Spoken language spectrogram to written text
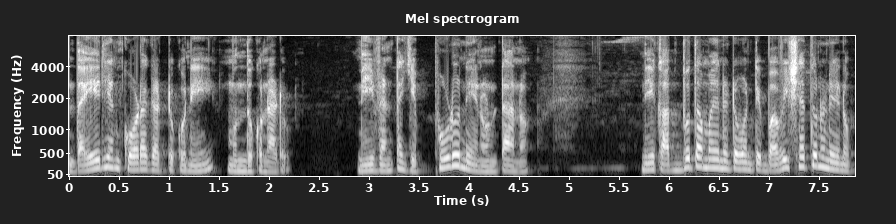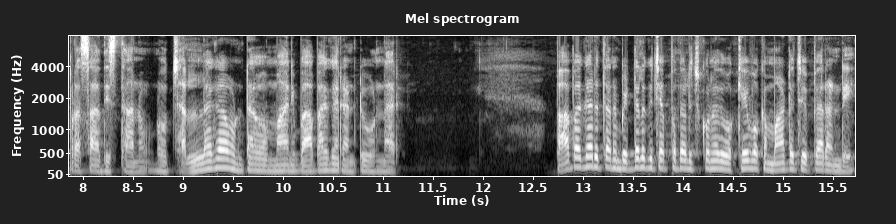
ధైర్యం కూడగట్టుకుని ముందుకున్నాడు. నీ వెంట ఎప్పుడూ నేనుంటాను. నీకు అద్భుతమైనటువంటి భవిష్యత్తును నేను ప్రసాదిస్తాను. నువ్వు చల్లగా ఉంటావమ్మా అని బాబాగారు అంటూ ఉన్నారు. బాబాగారు తన బిడ్డలకు చెప్పదలుచుకునేది ఒకే ఒక మాట చెప్పారండి.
